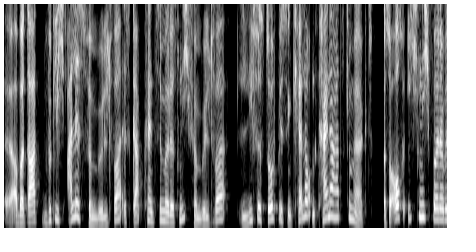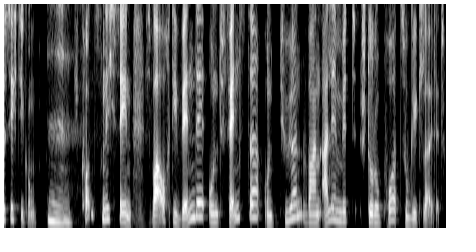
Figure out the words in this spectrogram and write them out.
Äh, aber da wirklich alles vermüllt war, es gab kein Zimmer, das nicht vermüllt war, lief es durch bis in den Keller und keiner hat es gemerkt. Also auch ich nicht bei der Besichtigung. Mhm. Ich konnte es nicht sehen. Es war auch die Wände und Fenster und Türen waren alle mit Styropor zugekleidet.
